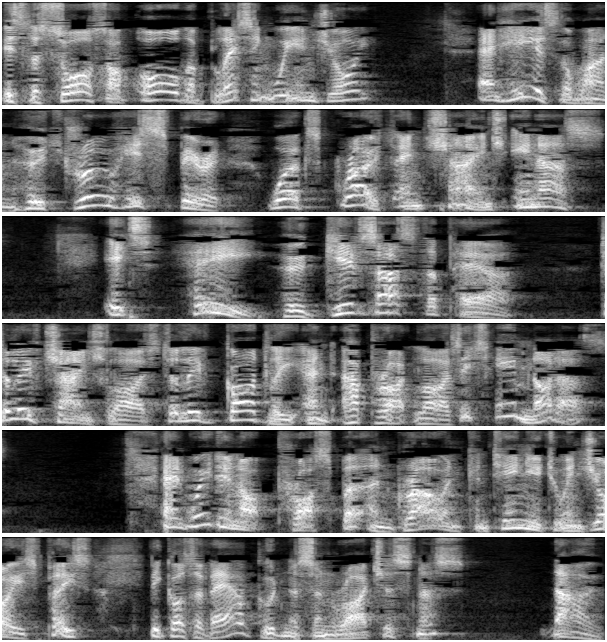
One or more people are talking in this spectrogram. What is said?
is the source of all the blessing we enjoy. And He is the one who, through His Spirit, works growth and change in us. It's He who gives us the power to live changed lives, to live godly and upright lives. It's Him, not us. And we do not prosper and grow and continue to enjoy His peace because of our goodness and righteousness. No.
